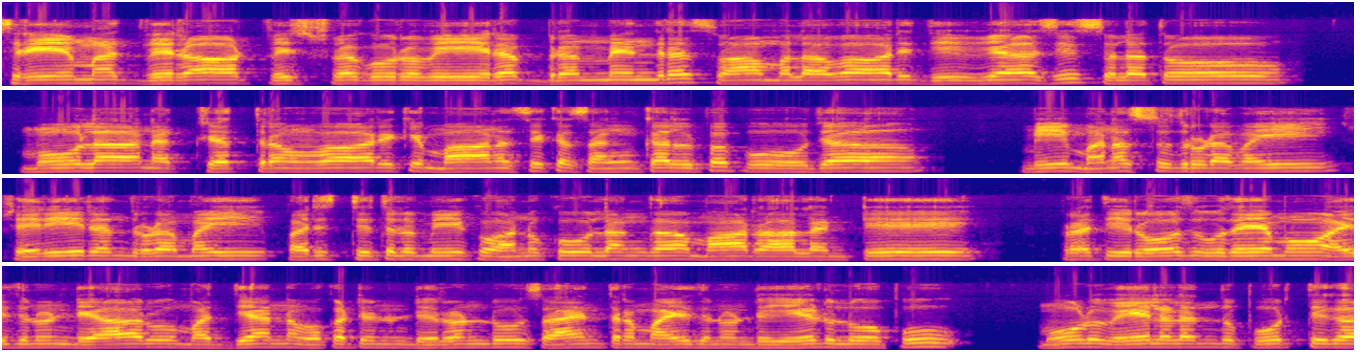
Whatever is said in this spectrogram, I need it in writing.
శ్రీమద్విరాట్ విశ్వగురువీర బ్రహ్మేంద్ర స్వాముల వారి దివ్యాశిస్సులతో మూలా నక్షత్రం వారికి మానసిక సంకల్ప పూజ. మీ మనస్సు దృఢమై శరీరం దృఢమై పరిస్థితులు మీకు అనుకూలంగా మారాలంటే ప్రతిరోజు ఉదయము ఐదు నుండి ఆరు మధ్యాహ్నం ఒకటి నుండి రెండు సాయంత్రం ఐదు నుండి ఏడు లోపు మూడు వేలలందు పూర్తిగా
